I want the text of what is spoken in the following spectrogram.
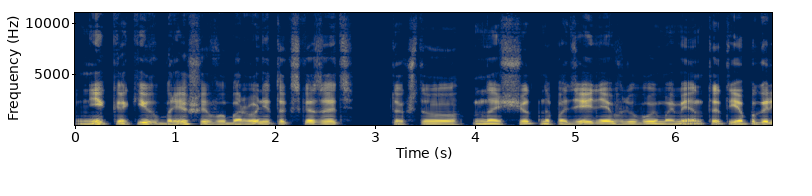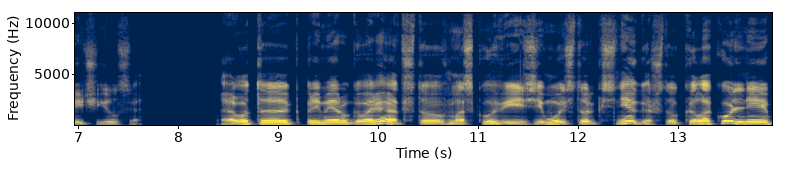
Никаких брешей в обороне, так сказать. Так что насчет нападения в любой момент это я погорячился. А вот, э, к примеру, говорят, что в Москве зимой столько снега, что колокольни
